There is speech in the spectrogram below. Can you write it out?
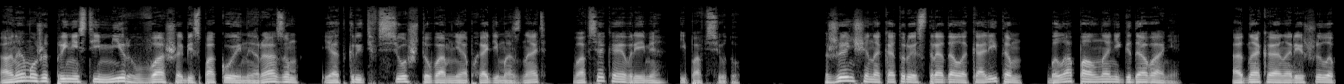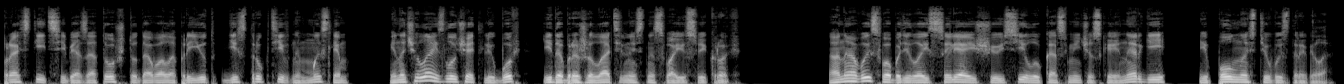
Она может принести мир в ваш обеспокоенный разум и открыть все, что вам необходимо знать во всякое время и повсюду. Женщина, которая страдала колитом, была полна негодования. Однако она решила простить себя за то, что давала приют деструктивным мыслям и начала излучать любовь и доброжелательность на свою свекровь. Она высвободила исцеляющую силу космической энергии и полностью выздоровела.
